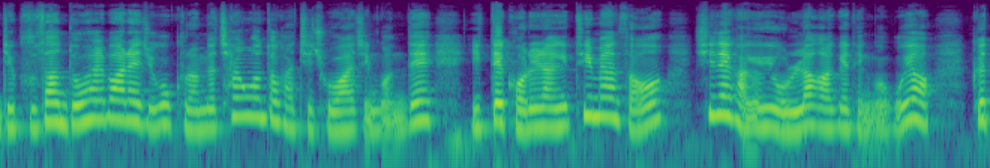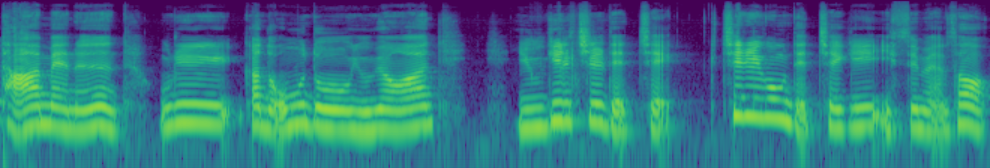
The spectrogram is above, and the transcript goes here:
이제 부산도 활발해지고 그러면 창원도 같이 좋아진 건데 이때 거래량이 튀면서 시세 가격이 올라가게 된 거고요. 그 다음에는 우리가 너무도 유명한 6.17 대책 710 대책이 있으면서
